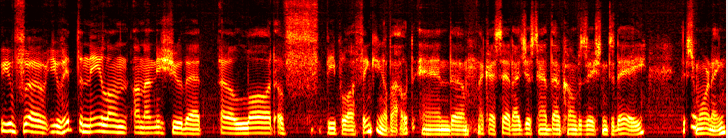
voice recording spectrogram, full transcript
you've uh, you hit the nail on, on an issue that a lot of people are thinking about, and uh, like I said, I just had that conversation today, this morning,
